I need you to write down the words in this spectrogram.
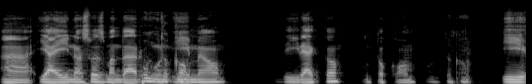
Ah, y ahí nos puedes mandar un email directo. com. Y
